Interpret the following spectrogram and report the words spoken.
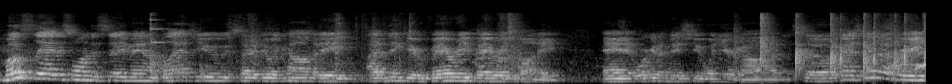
Mostly, I just wanted to say, man, I'm glad you started doing comedy. I think you're very, very funny, and we're gonna miss you when you're gone. So, guys, give it up for Ethan.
